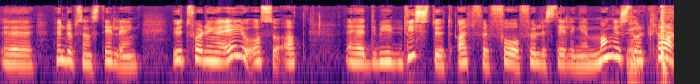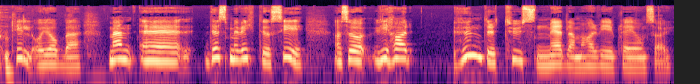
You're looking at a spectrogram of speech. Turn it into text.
eh, 100 stilling. Utfordringa er jo også at eh, det blir lyst ut altfor få fulle stillinger. Mange står klar til å jobbe. Men eh, det som er viktig å si, altså vi har 100 000 medlemmer har vi i pleie og omsorg.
